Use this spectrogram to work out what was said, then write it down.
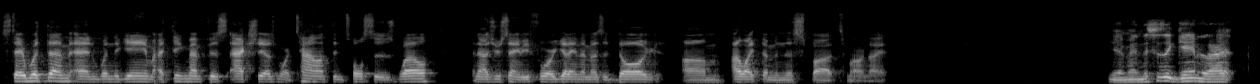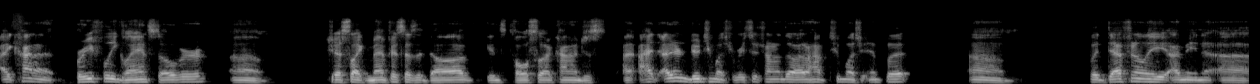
stay with them and win the game. I think Memphis actually has more talent than Tulsa as well. And as you're saying before, getting them as a dog, um, I like them in this spot tomorrow night. Yeah, man, this is a game that I I kind of briefly glanced over. Um, just like Memphis as a dog against Tulsa, I kind of just I, I I didn't do too much research on it though. I don't have too much input. Um, but definitely, I mean, uh,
